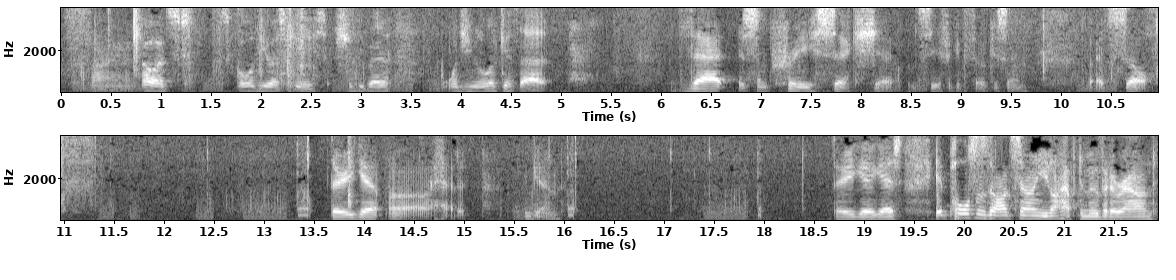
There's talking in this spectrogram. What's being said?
find. Oh, it's it's gold USB, so it should be better. Would you look at that? That is some pretty sick shit. Let's see if it can focus in by itself. There you go. Oh, I had it again. There you go, guys. It pulses on its own. You don't have to move it around.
